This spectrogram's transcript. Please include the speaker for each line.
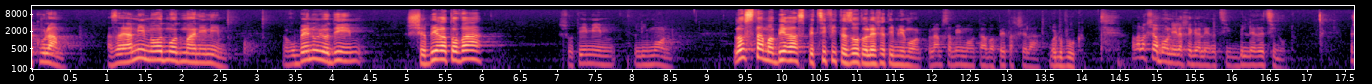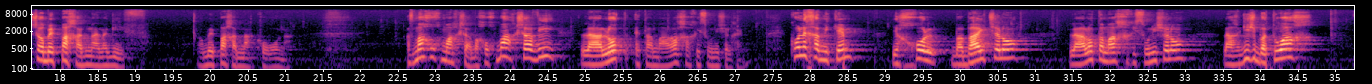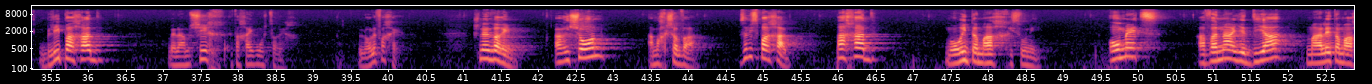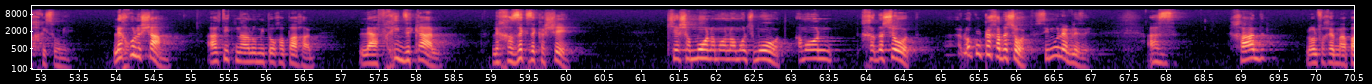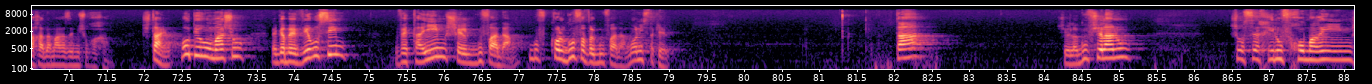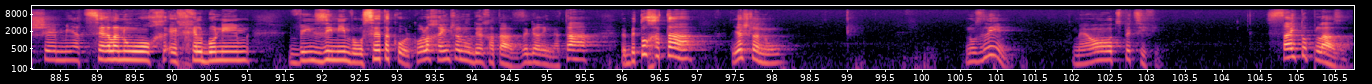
Speaker 1: לכולם. אז הימים מאוד מאוד מעניינים. רובנו יודעים שבירה טובה שותים עם לימון. לא סתם הבירה הספציפית הזאת הולכת עם לימון, כולם שמים אותה בפתח של הבקבוק. אבל עכשיו בואו נלך רגע לרצינ... לרצינות. יש הרבה פחד מהנגיף, הרבה פחד מהקורונה. אז מה החוכמה עכשיו? החוכמה עכשיו היא להעלות את המערך החיסוני שלכם. כל אחד מכם יכול בבית שלו להעלות את המערך החיסוני שלו, להרגיש בטוח, בלי פחד, ולהמשיך את החיים כמו שצריך. לא לפחד. שני דברים. הראשון, המחשבה. זה מספר אחד. פחד מוריד את המערך החיסוני. אומץ, הבנה, ידיעה, מעלה את המערך החיסוני. לכו לשם, אל תתנהלו מתוך הפחד. להפחיד זה קל, לחזק זה קשה. כי יש המון המון המון שמועות, המון חדשות. הן לא כל כך חדשות, שימו לב לזה. אז, אחד, לא לפחד מהפחד, אמר איזה מישהו חכם. שתיים, בואו תראו משהו לגבי וירוסים ותאים של גוף האדם. גוף, כל גוף, אבל גוף האדם. בואו נסתכל. תא של הגוף שלנו, שעושה חילוף חומרים, שמייצר לנו חלבונים ואנזימים ועושה את הכל. כל החיים שלנו דרך התא, זה גרעין התא, ובתוך התא יש לנו נוזלים מאוד ספציפיים. סייטופלזמה,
